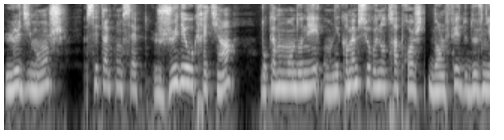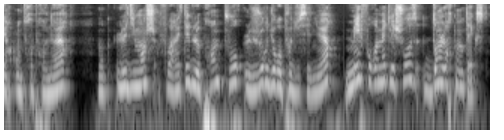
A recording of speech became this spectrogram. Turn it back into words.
le dimanche, c'est un concept judéo-chrétien, donc à un moment donné, on est quand même sur une autre approche dans le fait de devenir entrepreneur. Donc le dimanche, faut arrêter de le prendre pour le jour du repos du Seigneur, mais il faut remettre les choses dans leur contexte.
